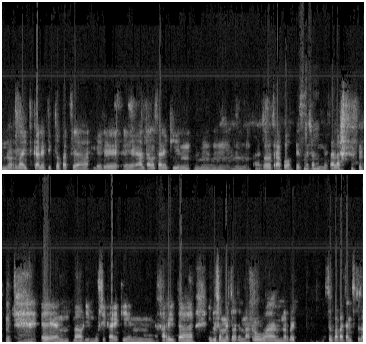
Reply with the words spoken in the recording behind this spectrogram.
norbait kaletik topatzea bere e, altagozarekin mm, a todo trapo, ez, uh -huh. esaten bezala. e, ba hori, musikarekin jarrita, incluso metroren barruan, norbait zuk papatzen ez dut,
